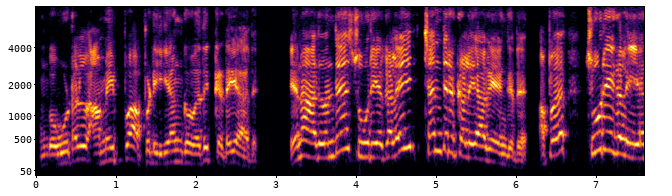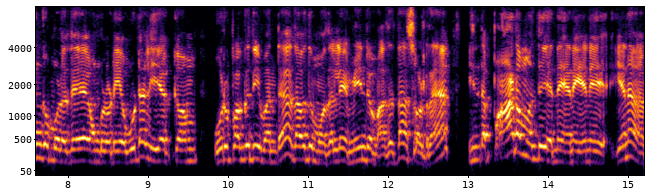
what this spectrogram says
உங்க உடல் அமைப்பு அப்படி இயங்குவது கிடையாது. ஏன்னா அது வந்து சூரியகலை சந்திரக்கலையாக இயங்குது. அப்ப சூரியகலை இயங்கும் பொழுது உங்களுடைய உடல் இயக்கம் ஒரு பகுதி வந்து அதாவது முதல்ல மீண்டும் அதை தான் சொல்றேன். இந்த பாடம் வந்து என்ன என்ன- ஏன்னா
